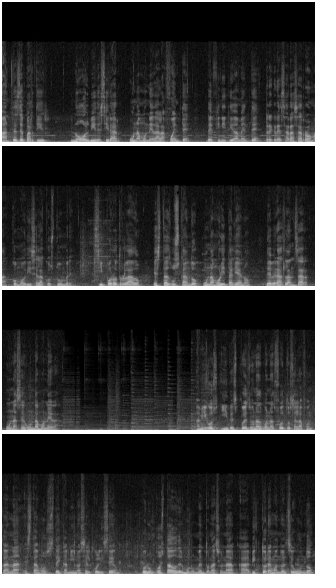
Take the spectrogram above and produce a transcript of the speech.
Antes de partir, no olvides tirar una moneda a la fuente, definitivamente regresarás a Roma como dice la costumbre. Si por otro lado estás buscando un amor italiano, deberás lanzar una segunda moneda. Amigos, y después de unas buenas fotos en la fontana, estamos de camino hacia el Coliseo, por un costado del Monumento Nacional a Víctor Emanuel II,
